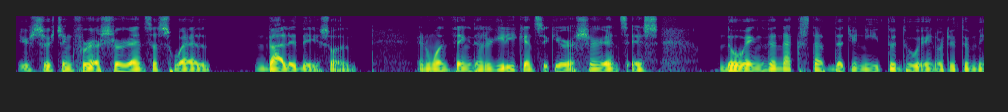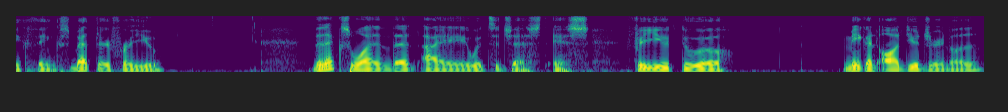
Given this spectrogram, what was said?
you're searching for assurance as well validation. And one thing that really can secure assurance is knowing the next step that you need to do in order to make things better for you. The next one that i would suggest is for you to make an audio journal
